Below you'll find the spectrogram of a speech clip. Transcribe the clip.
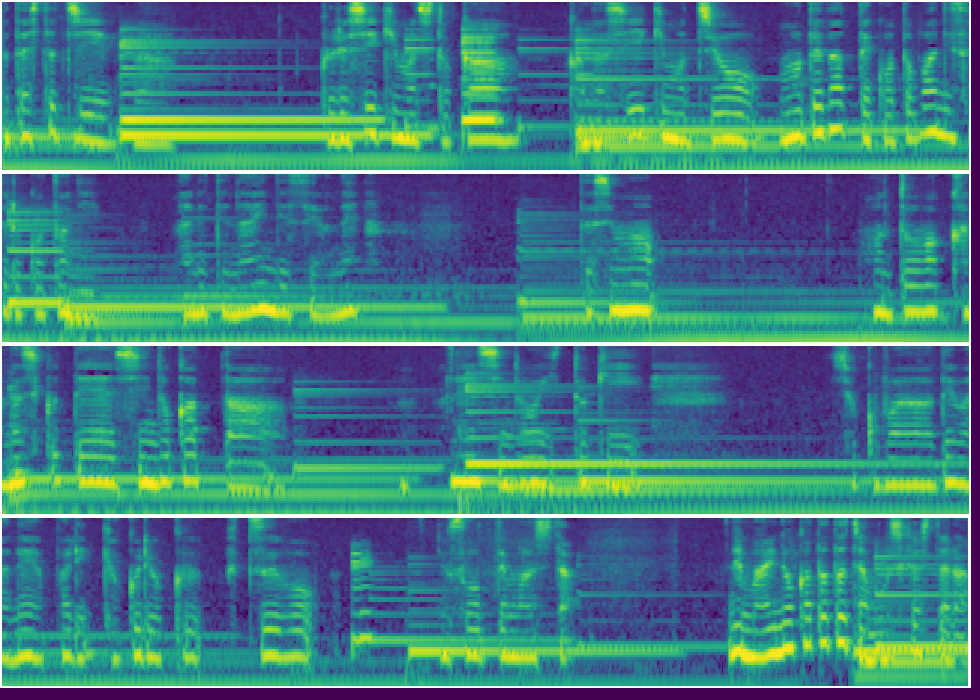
私たちは苦しい気持ちとか悲しい気持ちを表立って言葉にすることに慣れてないんですよね。私も本当は悲しくてしんどかった、ね、しんどい時職場ではねやっぱり極力普通を装ってました、ね、周りの方たちはもしかしたら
